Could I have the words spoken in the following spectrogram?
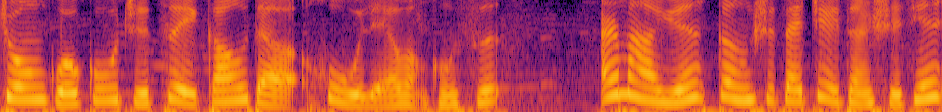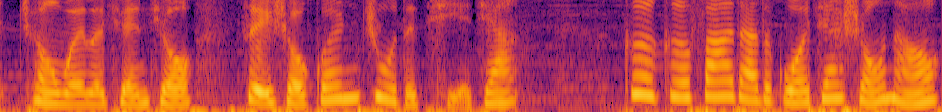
中国估值最高的互联网公司。而马云更是在这段时间成为了全球最受关注的企业家，各个发达的国家首脑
